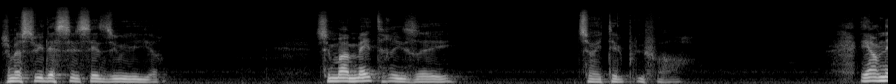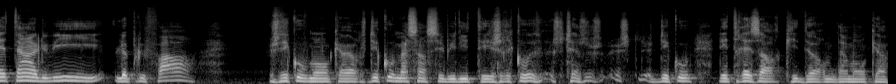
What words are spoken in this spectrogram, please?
Je me suis laissé séduire. Tu m'as maîtrisé. Tu as été le plus fort. Et en étant lui le plus fort, je découvre mon cœur, je découvre ma sensibilité, je découvre, les trésors qui dorment dans mon cœur,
